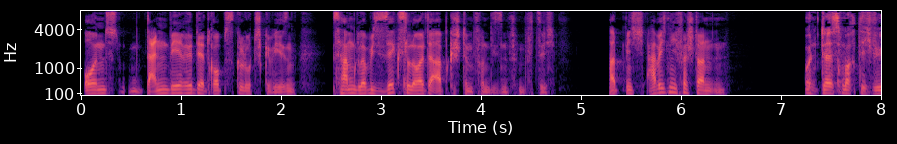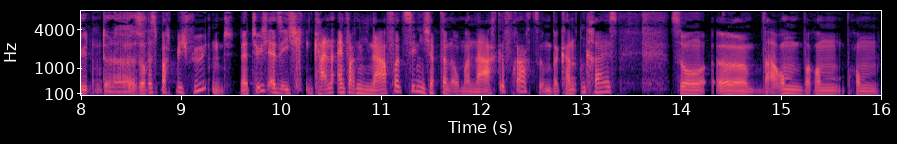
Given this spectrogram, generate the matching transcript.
und dann wäre der Drops gelutscht gewesen. Es haben, glaube ich, sechs Leute abgestimmt von diesen 50. Hat mich, habe ich nicht verstanden. Und das macht dich wütend, oder was? Sowas macht mich wütend. Natürlich, also ich kann einfach nicht nachvollziehen. Ich habe dann auch mal nachgefragt, so im Bekanntenkreis, so, äh, warum, warum, warum,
